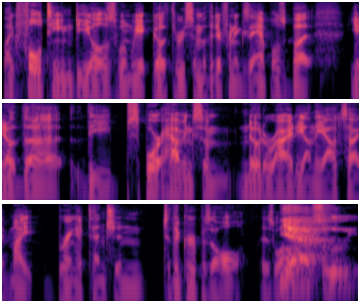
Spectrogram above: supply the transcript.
like full team deals when we go through some of the different examples but you know the the sport having some notoriety on the outside might bring attention to the group as a whole as well. Yeah absolutely.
